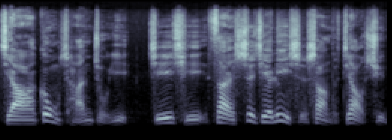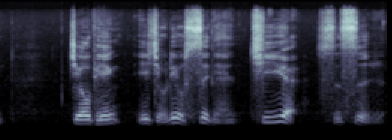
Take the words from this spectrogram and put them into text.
假共产主义及其在世界历史上的教训。九评。一九六四年七月十四日，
